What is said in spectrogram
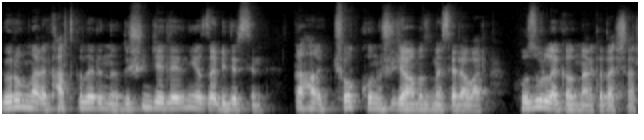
Yorumlara katkılarını, düşüncelerini yazabilirsin. Daha çok konuşacağımız mesele var. Huzurla kalın arkadaşlar.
